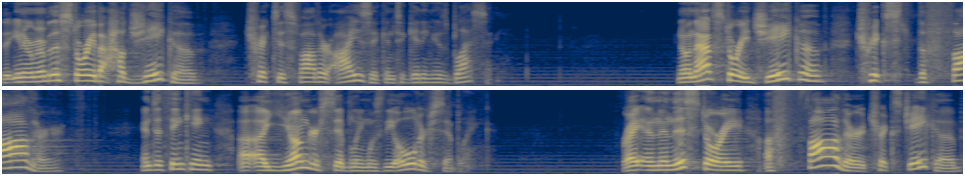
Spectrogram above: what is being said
That you know, remember the story about how Jacob tricked his father Isaac into getting his blessing. You know, in that story, Jacob tricks the father into thinking a, a younger sibling was the older sibling. Right? And in this story, a father tricks Jacob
